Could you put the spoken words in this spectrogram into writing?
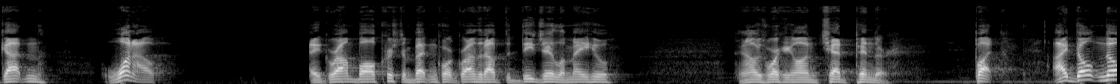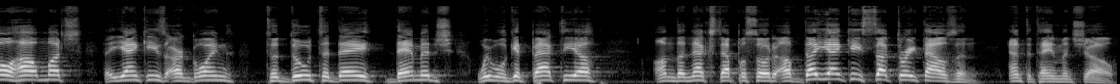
gotten one out. A ground ball. Christian Bethancourt grounded out to DJ LeMahieu. And now he's working on Chad Pinder. But I don't know how much the Yankees are going to do today. Damage. We will get back to you on the next episode of the Yankees Suck 3000 Entertainment Show.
